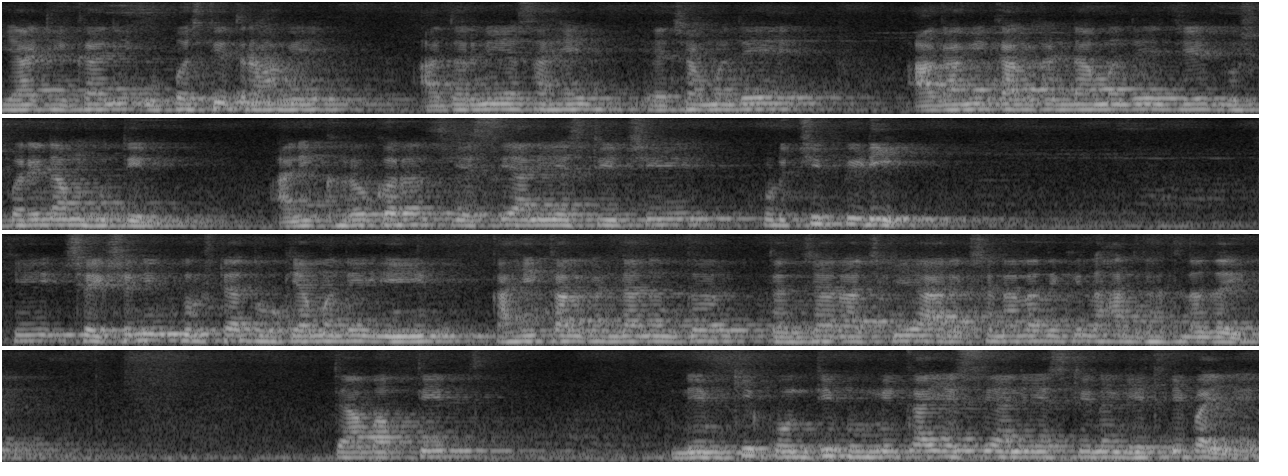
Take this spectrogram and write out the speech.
या ठिकाणी उपस्थित राहावे. आदरणीय साहेब याच्यामध्ये आगामी कालखंडामध्ये जे दुष्परिणाम होतील आणि खरोखरच एस सी आणि एस टीची पुढची पिढी ही शैक्षणिकदृष्ट्या धोक्यामध्ये येईल. काही कालखंडानंतर त्यांच्या राजकीय आरक्षणाला देखील हात घातला जाईल. त्या बाबतीत नेमकी कोणती भूमिका एस सी आणि एस टीनं घेतली पाहिजे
